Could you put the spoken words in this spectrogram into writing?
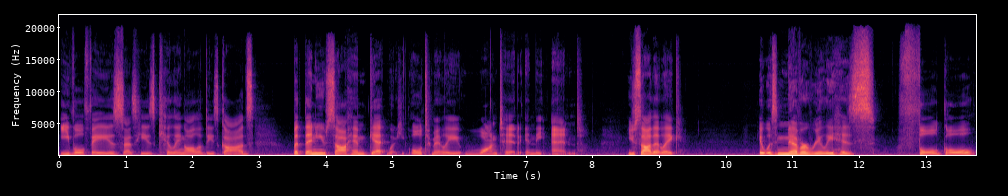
evil phase as he's killing all of these gods. But then you saw him get what he ultimately wanted in the end. You saw that like it was never really his full goal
